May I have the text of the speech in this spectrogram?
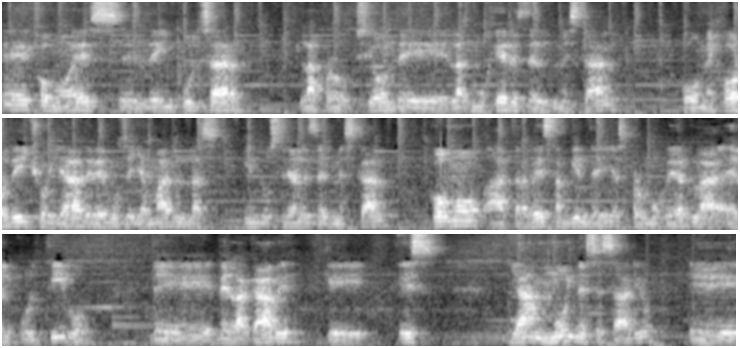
eh, como es el de impulsar la producción de las mujeres del mezcal, o mejor dicho, ya debemos de llamar las industriales del mezcal, como a través también de ellas promover la, el cultivo de, del agave, que es ya muy necesario. Eh,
